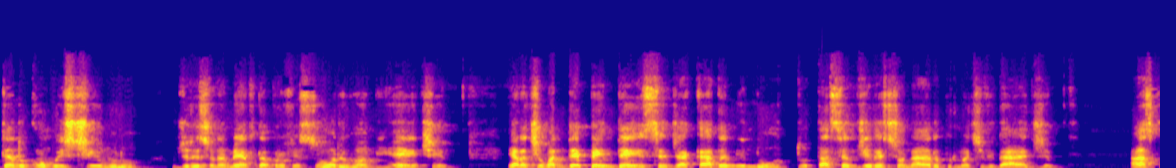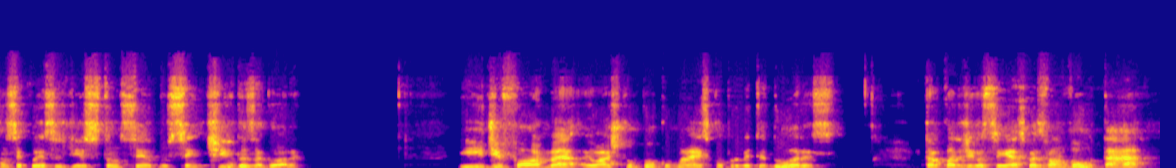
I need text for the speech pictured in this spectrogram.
tendo como estímulo o direcionamento da professora e o ambiente, e ela tinha uma dependência de a cada minuto estar tá sendo direcionada por uma atividade, as consequências disso estão sendo sentidas agora e de forma, eu acho que um pouco mais comprometedoras. Então, quando eu digo assim, as coisas vão voltar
